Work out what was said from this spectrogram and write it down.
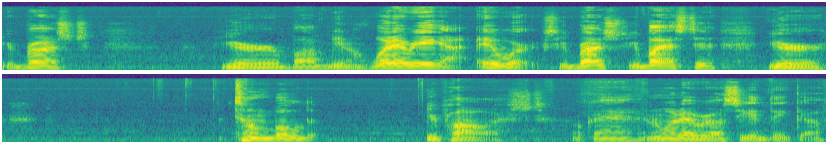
Your brush, your you know, whatever you got. It works. You're brushed, you're blasted, you're tumbled, you're polished. Okay? And whatever else you can think of.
